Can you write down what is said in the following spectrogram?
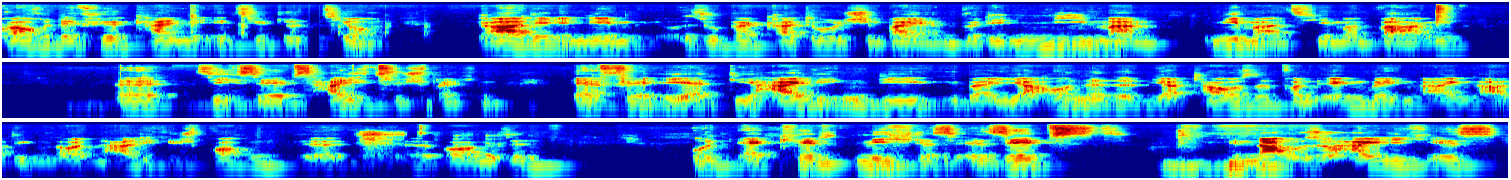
brauche dafür keine Institution. Gerade in dem superkatholischen Bayern würde niemand, niemals jemand wagen, äh, sich selbst heilig zu sprechen. Er verehrt die Heiligen, die über Jahrhunderte, Jahrtausende von irgendwelchen eigenartigen Leuten heilig gesprochen äh, äh worden sind und erkennt nicht, dass er selbst genauso heilig ist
